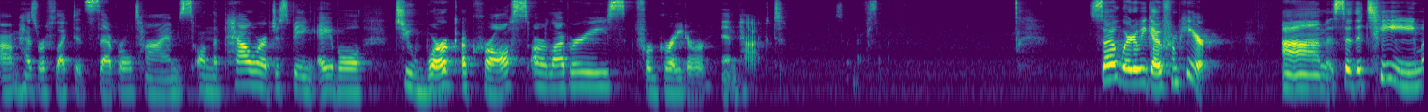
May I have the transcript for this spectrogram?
um, has reflected several times on the power of just being able to work across our libraries for greater impact. So. So where do we go from here? Um, so the team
